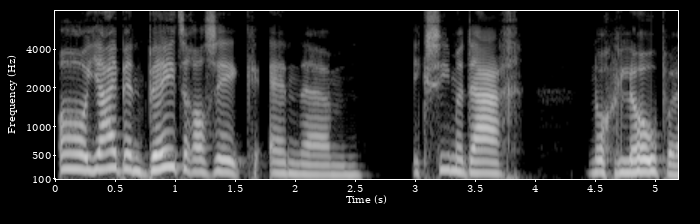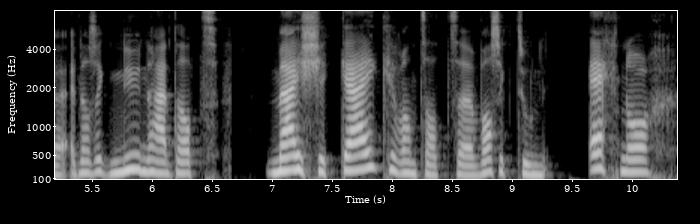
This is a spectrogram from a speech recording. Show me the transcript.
oh, jij bent beter als ik. En um, ik zie me daar nog lopen. En als ik nu naar dat meisje kijk, want dat uh, was ik toen echt nog,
